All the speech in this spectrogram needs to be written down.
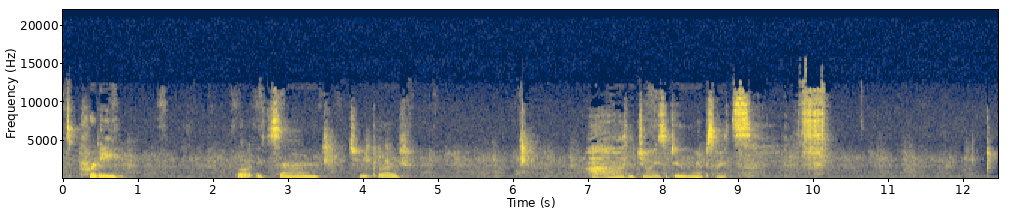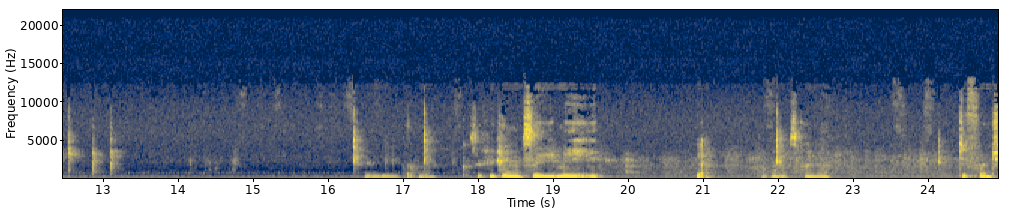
It's pretty, but it's um too bright. Oh, the joys of doing websites. Maybe that one, because if you don't see me, yeah, that one looks kind of different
